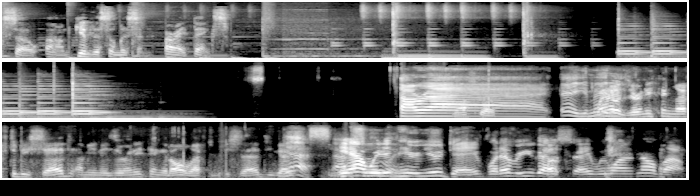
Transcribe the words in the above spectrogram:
So um, give this a listen. All right, thanks. All right. Hey, you made Wow, it. is there anything left to be said? I mean, is there anything at all left to be said? You guys? Yes. Yeah, we didn't hear you, Dave. Whatever you guys to say, we want to know about.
